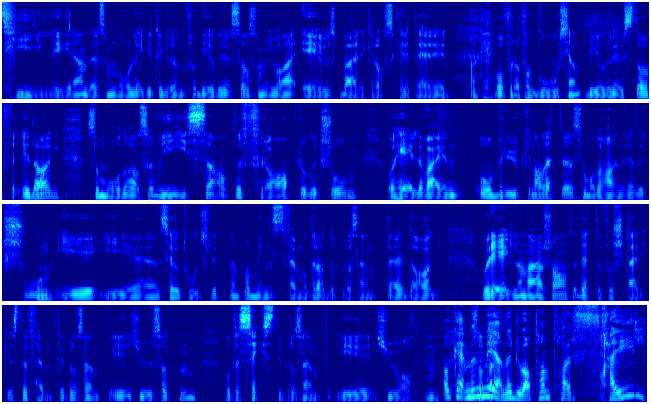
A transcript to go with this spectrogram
tidligere enn det som nå ligger til grunn for biodrivstoff, som jo er EUs bærekraftskriterier. Okay. Og for å få godkjent biodrivstoff i dag, så må du altså vise at det fra produksjon og hele veien og bruken av dette, så må du ha en reduksjon i, i CO2-utslippene på minst 35 Det er i dag. Og reglene er sånn at dette forsterkes til 50% i 2017 og til 60% i 2018. Ok, Men det... mener du at han tar feil?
